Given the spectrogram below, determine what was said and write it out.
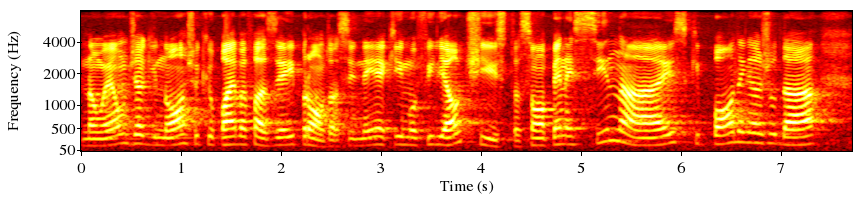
não é um diagnóstico que o pai vai fazer e pronto, assinei aqui, meu filho é autista. São apenas sinais que podem ajudar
